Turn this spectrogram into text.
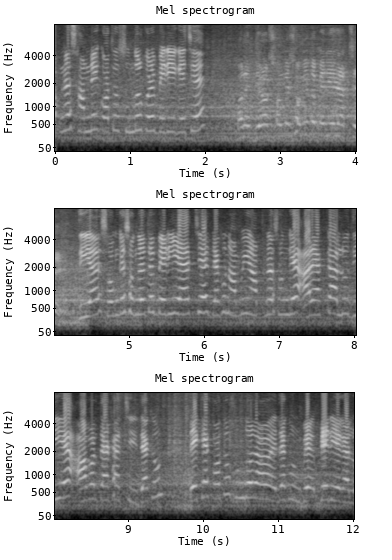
আপনার সামনেই কত সুন্দর করে বেরিয়ে গেছে। মানে দেওয়ার সঙ্গে সঙ্গে তো বেরিয়ে যাচ্ছে। দিয়ার সঙ্গে সঙ্গে তো বেরিয়ে যাচ্ছে। দেখুন আমি আপনার সঙ্গে আর একটা আলু দিয়ে আবার দেখাচ্ছি। দেখুন দেখে কত সুন্দর দেখুন বেরিয়ে গেল।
